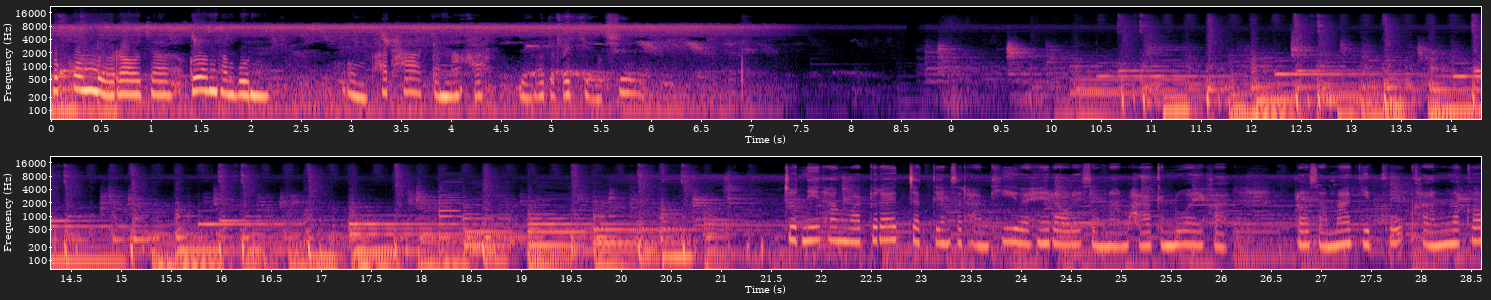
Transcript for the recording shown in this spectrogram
ทุกคนเดี๋ยวเราจะร่วมทำบุญอมพระธาตุกันนะคะ เดี๋ยวเราจะไปเขียนชื่อ จุดนี้ทางวัดก็ได้จัดเตรียมสถานที่ไว้ให้เราได้ส่งน้ำพระกันด้วยค่ะ เราสามารถหยิบคุขันแล้วก็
